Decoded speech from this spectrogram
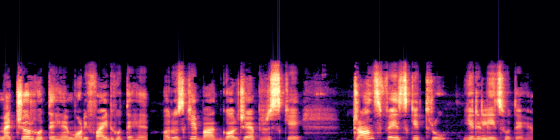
मैच्योर होते हैं मॉडिफाइड होते हैं। और उसके बाद गोल्जी एप्रेस के ट्रांसफेज के थ्रू ये रिलीज़ होते हैं।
